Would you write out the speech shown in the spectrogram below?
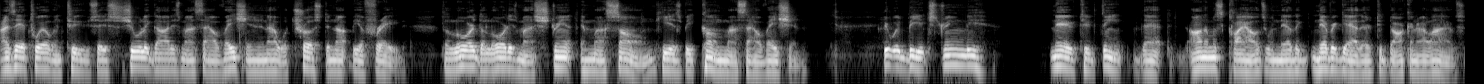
Isaiah 12 and 2 says, Surely God is my salvation, and I will trust and not be afraid. The Lord, the Lord is my strength and my song. He has become my salvation. It would be extremely negative to think that ominous clouds will never, never gather to darken our lives.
